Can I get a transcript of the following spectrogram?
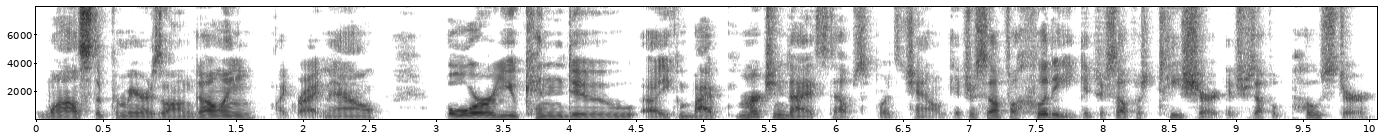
whilst the premiere is ongoing, like right now, or you can do uh, you can buy merchandise to help support the channel. Get yourself a hoodie, get yourself a T-shirt, get yourself a poster.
